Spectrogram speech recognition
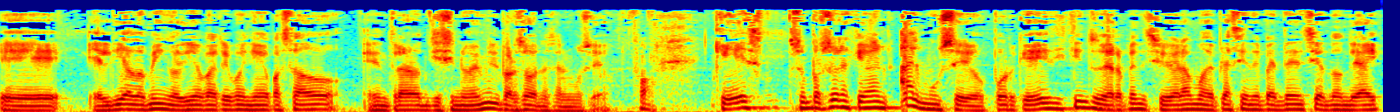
eh, el día domingo, el Día del Patrimonio del pasado, entraron 19.000 personas al museo. que es son personas que van al museo, porque es distinto de repente si hablamos de Plaza Independencia, en donde hay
